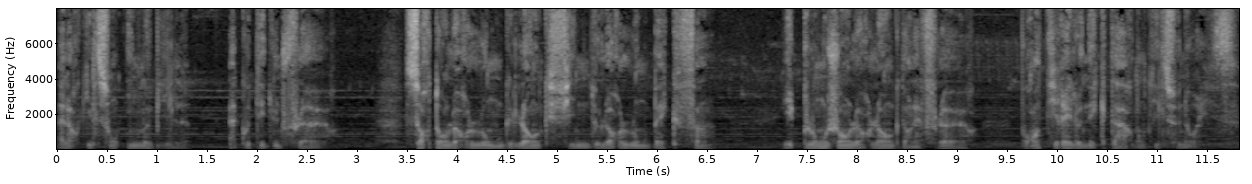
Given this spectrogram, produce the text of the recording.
alors qu'ils sont immobiles à côté d'une fleur, sortant leur longue langue fine de leur long bec fin et plongeant leur langue dans la fleur pour en tirer le nectar dont ils se nourrissent.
